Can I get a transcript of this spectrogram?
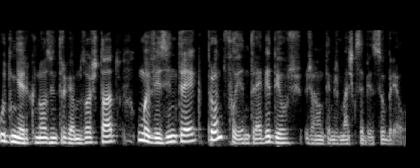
o dinheiro que nós entregamos ao Estado, uma vez entregue, pronto, foi entregue a Deus. Já não temos mais que saber sobre ele.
